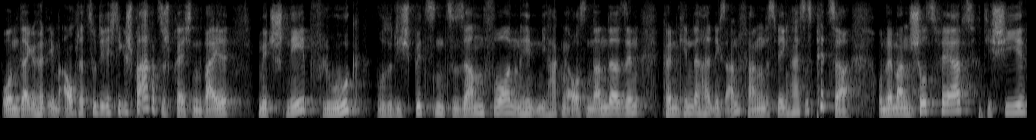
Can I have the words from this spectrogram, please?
Und da gehört eben auch dazu, die richtige Sprache zu sprechen, weil mit Schneepflug, wo so die Spitzen zusammenfahren und hinten die Hacken auseinander sind, können Kinder halt nichts anfangen. Deswegen heißt es Pizza. Und wenn man einen Schuss fährt, die Ski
